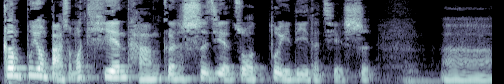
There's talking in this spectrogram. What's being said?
更不用把什么天堂跟世界做对立的解释。呃，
